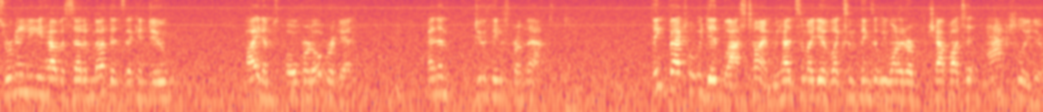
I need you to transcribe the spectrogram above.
So we're going to need to have a set of methods that can do items over and over again, and then do things from that. Think back to what we did last time. We had some idea of like some things that we wanted our chatbot to actually do.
